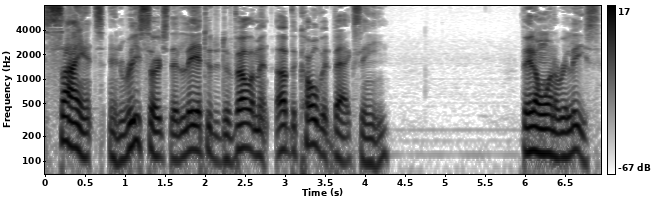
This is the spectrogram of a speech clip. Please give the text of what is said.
science and research that led to the development of the COVID vaccine, they don't want to release.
